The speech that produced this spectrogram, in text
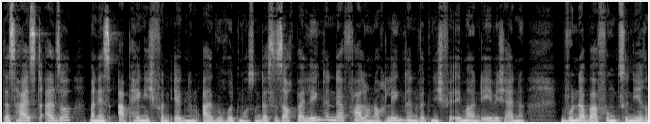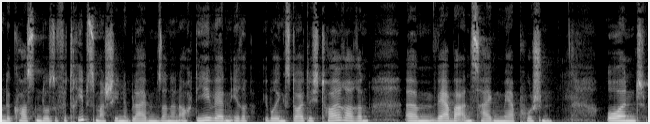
Das heißt also, man ist abhängig von irgendeinem Algorithmus und das ist auch bei LinkedIn der Fall und auch LinkedIn wird nicht für immer und ewig eine wunderbar funktionierende kostenlose Vertriebsmaschine bleiben, sondern auch die werden ihre übrigens deutlich teureren ähm, Werbeanzeigen mehr pushen pushen. Und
